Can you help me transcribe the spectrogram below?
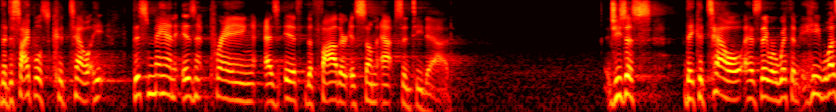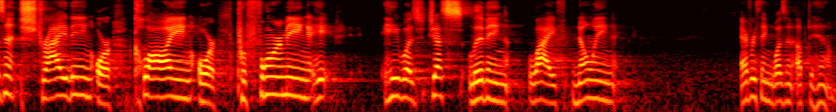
the disciples could tell he, this man isn't praying as if the Father is some absentee dad. Jesus, they could tell as they were with him, he wasn't striving or clawing or performing. He, he was just living life knowing everything wasn't up to him.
